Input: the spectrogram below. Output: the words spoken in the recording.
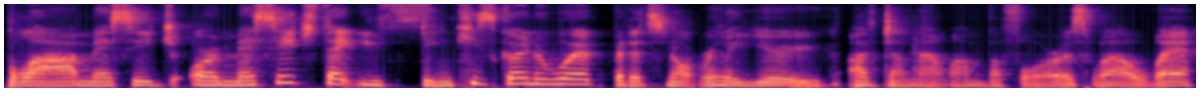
blah message or a message that you think is going to work, but it's not really you. I've done that one before as well, where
